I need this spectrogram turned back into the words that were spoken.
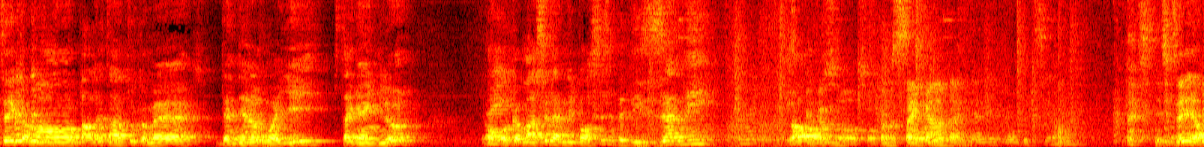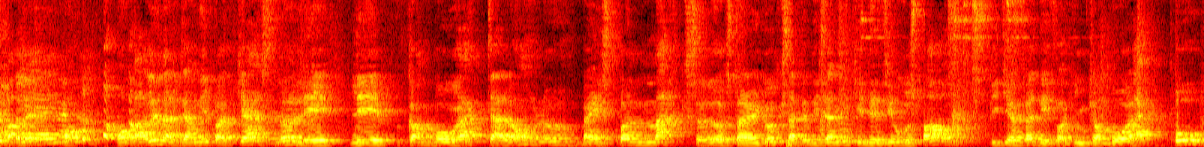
sais, comme on parlait tantôt, comme euh, Daniel Royer, cette gang-là, ils ont Hey. pas commencé l'année passée, ça fait des années. Ouais. Genre, Comme encore 50 ans là. d'année de compétition. Tu sais, on parlait, on, on parlait dans le dernier podcast, là, les, les combo rack talons, là, ben c'est pas une marque, ça, là. C'est un gars qui, ça fait des années qui est dédié au sport, puis qui a fait des fucking combo rack pour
